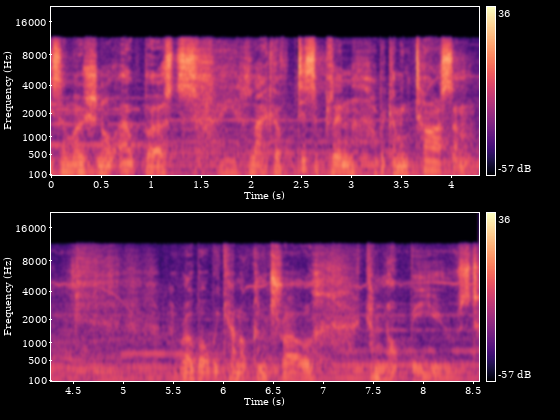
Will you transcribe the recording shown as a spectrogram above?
These emotional outbursts, the lack of discipline, are becoming tiresome. A robot we cannot control cannot be used.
